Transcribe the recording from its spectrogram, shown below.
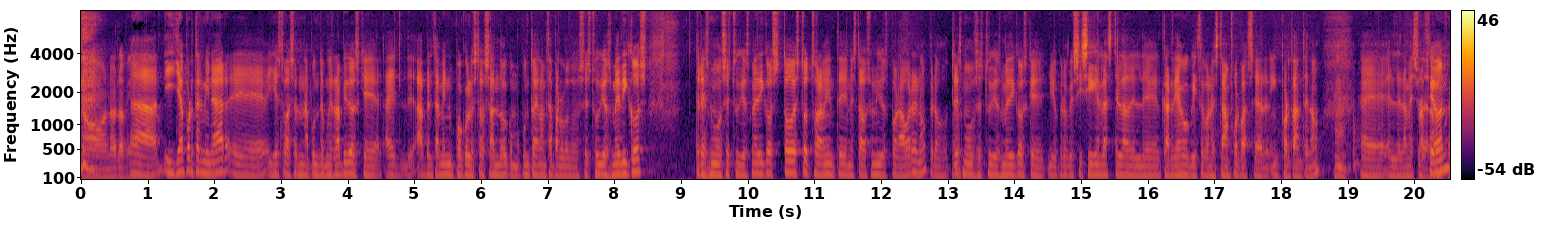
No, no es lo mismo. Ah, y ya por terminar, eh, y esto va a ser un apunte muy rápido, es que Apple también un poco lo está usando como punto de lanza para los estudios médicos tres nuevos estudios médicos, todo esto solamente en Estados Unidos por ahora, ¿no? Pero tres nuevos estudios médicos que yo creo que si siguen la estela del, del cardíaco que hizo con Stanford va a ser importante, ¿no? Mm. Eh, el de la menstruación,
